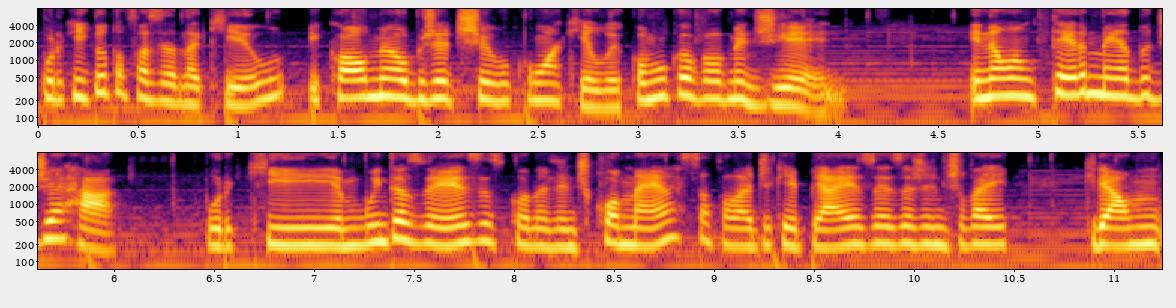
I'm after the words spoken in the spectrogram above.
por que, que eu estou fazendo aquilo e qual o meu objetivo com aquilo e como que eu vou medir ele. E não ter medo de errar, porque muitas vezes, quando a gente começa a falar de KPI, às vezes a gente vai criar um,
